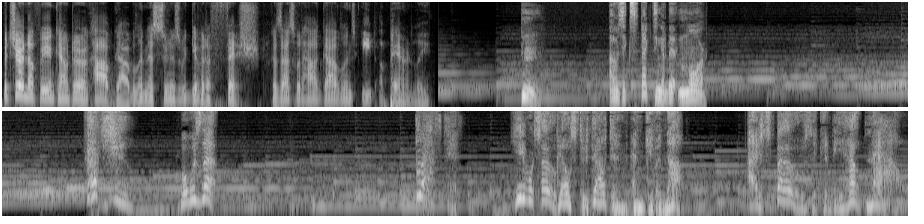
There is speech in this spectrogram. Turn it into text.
But sure enough, we encounter a hobgoblin as soon as we give it a fish, because that's what hobgoblins eat, apparently. Hmm. I was expecting a bit more. Achoo! What was that? Blast it! You were so close to doubting and giving up. I suppose it can be helped now.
